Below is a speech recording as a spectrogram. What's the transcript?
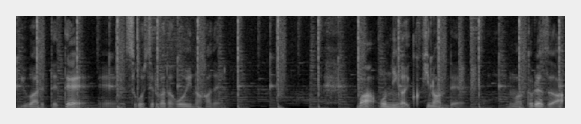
ー、言われてて、えー、過ごしてる方が多い中で、まあ本人が行く気なんで、まあ、とりあえずあ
